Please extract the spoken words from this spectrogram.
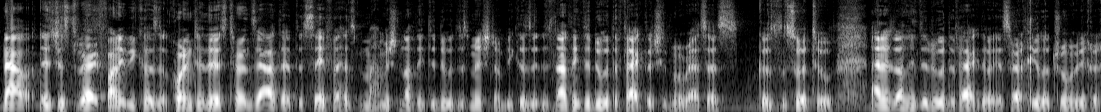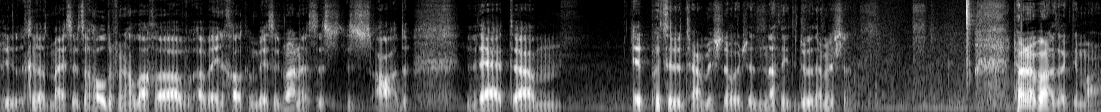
Now it's just very funny because according to this, turns out that the sefer has mamish nothing to do with this mishnah because it has nothing to do with the fact that she's mureses because it's the too, and it has nothing to do with the fact that isra chila truma chilas. It's a whole different halacha of of ein chalkim granis. It's, odd that um, it puts it into our mishnah, which has nothing to do with our mishnah. Rabbanan Zak Dimar.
